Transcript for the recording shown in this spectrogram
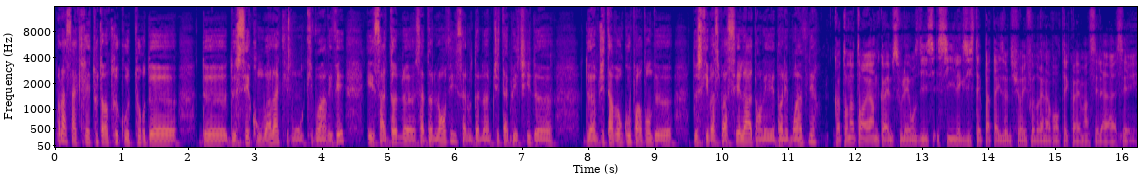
Voilà, ça crée tout un truc autour de de de ces combats-là qui vont qui vont arriver et ça donne ça donne l'envie. Ça nous donne un petit appétit de de un petit avant-goût pardon de de ce qui va se passer là dans les dans les mois à venir. Quand on entend Hearn quand même saoulé, on se dit si- s'il n'existait pas Tyson Fury, il faudrait l'inventer quand même. hein. C'est la, c'est,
